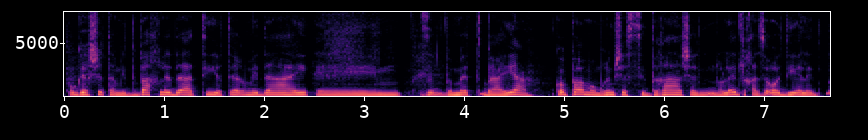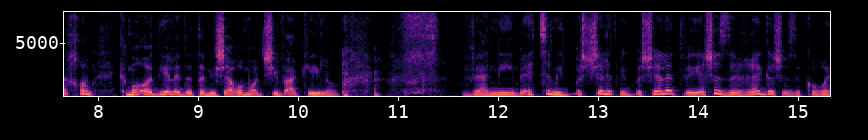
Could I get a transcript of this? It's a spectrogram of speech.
פוגשת את המטבח לדעתי יותר מדי, אמ, זה באמת בעיה. כל פעם אומרים שסדרה שנולד לך זה עוד ילד, נכון, כמו עוד ילד אתה נשאר עם עוד שבעה קילו. ואני בעצם מתבשלת, מתבשלת, ויש איזה רגע שזה קורה.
